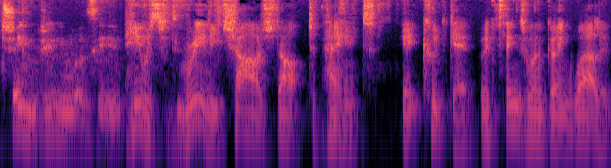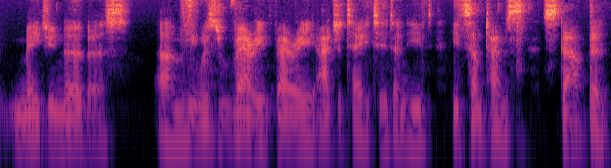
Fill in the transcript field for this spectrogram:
changing? Was he? he was really charged up to paint. It could get, if things weren't going well, it made you nervous. Um, he was very, very agitated, and he'd he'd sometimes stab the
